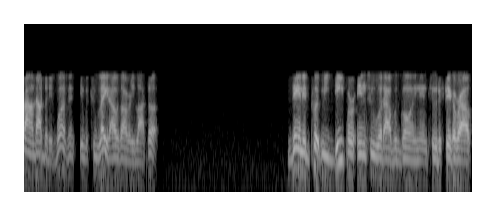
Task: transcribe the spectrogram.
found out that it wasn't. It was too late. I was already locked up. Then it put me deeper into what I was going into to figure out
